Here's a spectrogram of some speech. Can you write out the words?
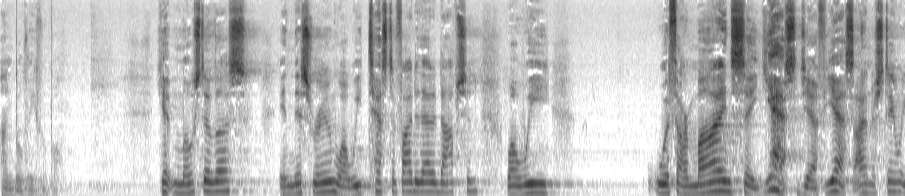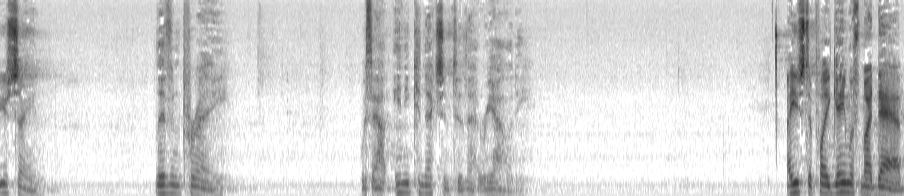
Unbelievable. Yet, most of us in this room, while we testify to that adoption, while we, with our minds, say, Yes, Jeff, yes, I understand what you're saying, live and pray without any connection to that reality. I used to play a game with my dad,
